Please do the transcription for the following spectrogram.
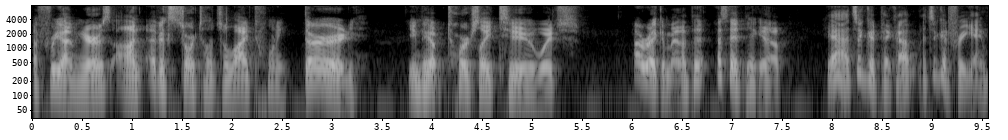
a free item here. It's on Epic Store till July 23rd. You can pick up Torchlight 2, which I recommend. I, pi- I say pick it up. Yeah, it's a good pickup. It's a good free game.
